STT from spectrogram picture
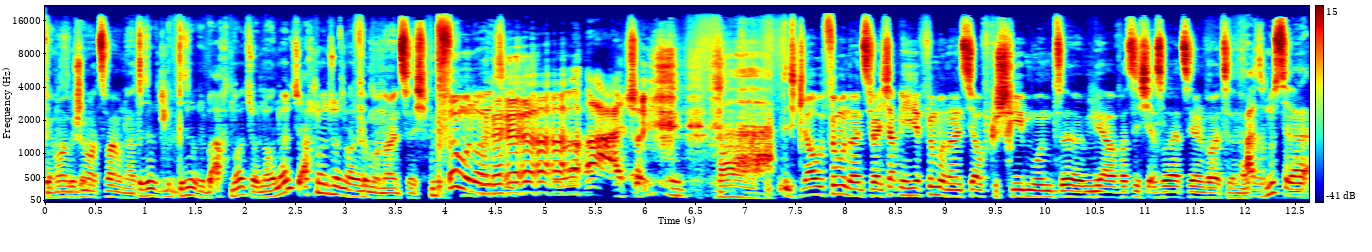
wir haben bestimmt mal Wir 200. sind, wir sind über 98 oder 99? 98 oder 95. 99? 95. ah, scheiße. ah. Ich glaube 95, weil ich habe mir hier 95 aufgeschrieben und ähm, ja, was ich so erzählen wollte. Also müsste dann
